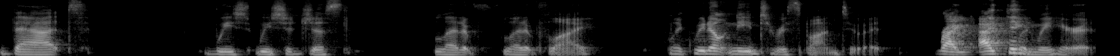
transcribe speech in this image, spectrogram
that we we should just let it let it fly. Like we don't need to respond to it. Right. I think when we hear it.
